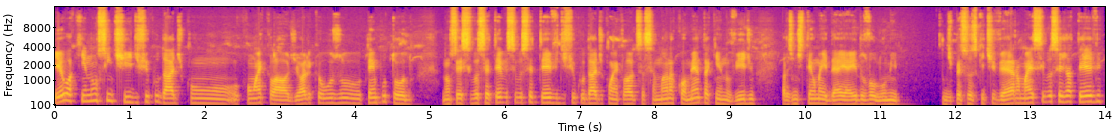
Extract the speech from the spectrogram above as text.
Eu aqui não senti dificuldade com, com o iCloud, olha que eu uso o tempo todo. Não sei se você teve, se você teve dificuldade com o iCloud essa semana, comenta aqui no vídeo para a gente ter uma ideia aí do volume de pessoas que tiveram, mas se você já teve,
